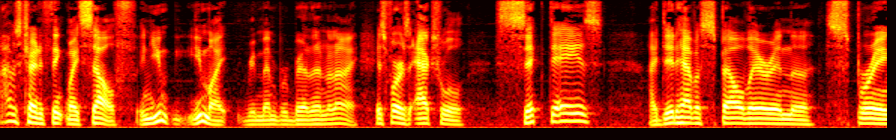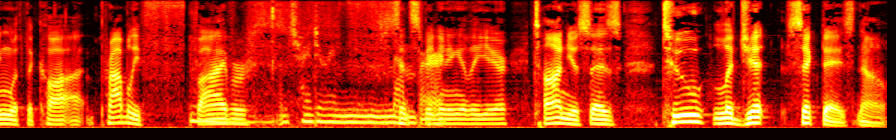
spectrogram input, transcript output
I was trying to think myself, and you you might remember better than I. As far as actual sick days, I did have a spell there in the spring with the co- probably f- five or I'm trying to remember. since the beginning of the year. Tanya says two legit sick days now.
